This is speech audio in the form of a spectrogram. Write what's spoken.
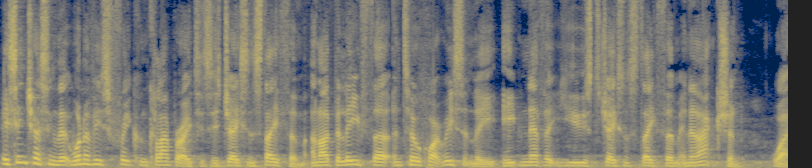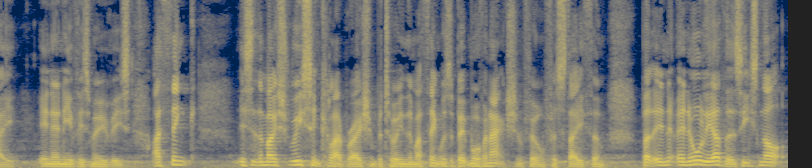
It's interesting that one of his frequent collaborators is Jason Statham, and I believe that until quite recently, he'd never used Jason Statham in an action way in any of his movies. I think. Is it the most recent collaboration between them? I think was a bit more of an action film for Statham, but in in all the others, he's not.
